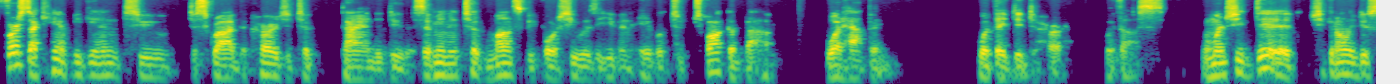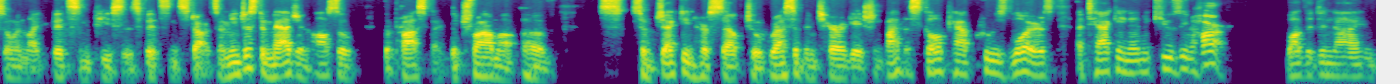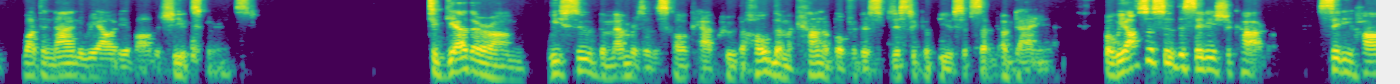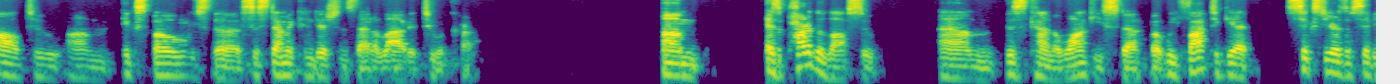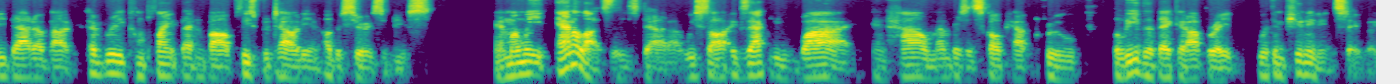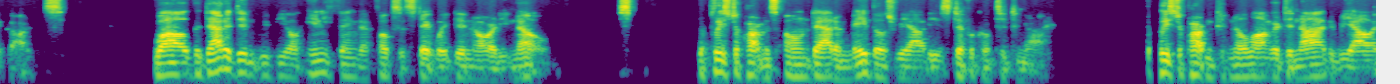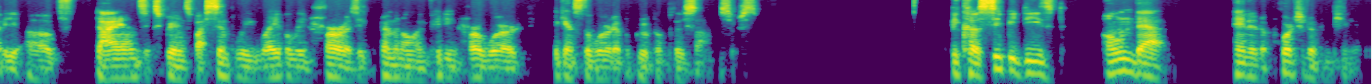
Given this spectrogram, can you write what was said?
First, I can't begin to describe the courage it took Diane to do this. I mean, it took months before she was even able to talk about what happened, what they did to her with us. And when she did, she could only do so in like bits and pieces, fits and starts. I mean, just imagine also the prospect, the trauma of subjecting herself to aggressive interrogation by the Skullcap Crew's lawyers attacking and accusing her while the denying while denying the reality of all that she experienced. Together, um, we sued the members of the Skullcap Crew to hold them accountable for the sadistic abuse of, of Diane. But we also sued the city of Chicago City Hall to um, expose the systemic conditions that allowed it to occur. Um, as a part of the lawsuit, um, this is kind of wonky stuff, but we fought to get six years of city data about every complaint that involved police brutality and other serious abuse. And when we analyzed these data, we saw exactly why and how members of Skullcap crew believed that they could operate with impunity in Stateway gardens. While the data didn't reveal anything that folks at Stateway didn't already know, the police department's own data made those realities difficult to deny. The police department could no longer deny the reality of Diane's experience by simply labeling her as a criminal and pitting her word against the word of a group of police officers. Because CPD's own data painted a portrait of impunity.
